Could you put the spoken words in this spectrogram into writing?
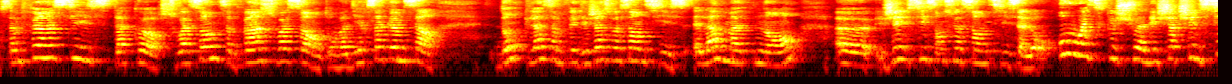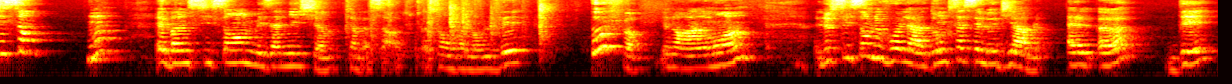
ça me fait un 6, d'accord, 60, ça me fait un 60, on va dire ça comme ça. Donc là, ça me fait déjà 66. Et là, maintenant, euh, j'ai 666. Alors, où est-ce que je suis allée chercher le 600 hmm Eh ben, le 600, mes amis, tiens, ben ça, de toute façon, on va l'enlever. Pouf Il y en aura un moins. Le 600, le voilà. Donc, ça, c'est le diable. L-E, D,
